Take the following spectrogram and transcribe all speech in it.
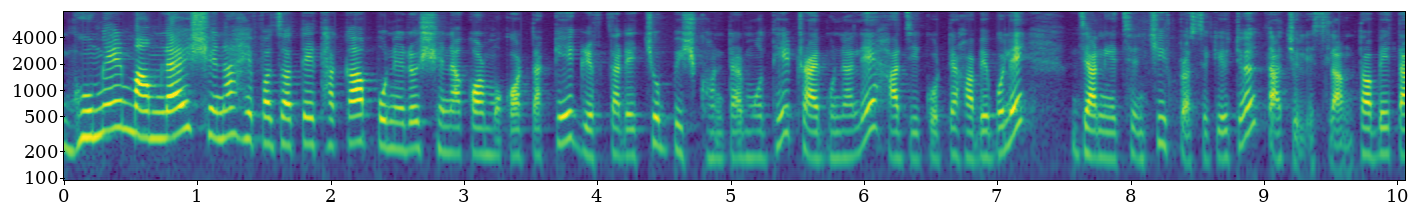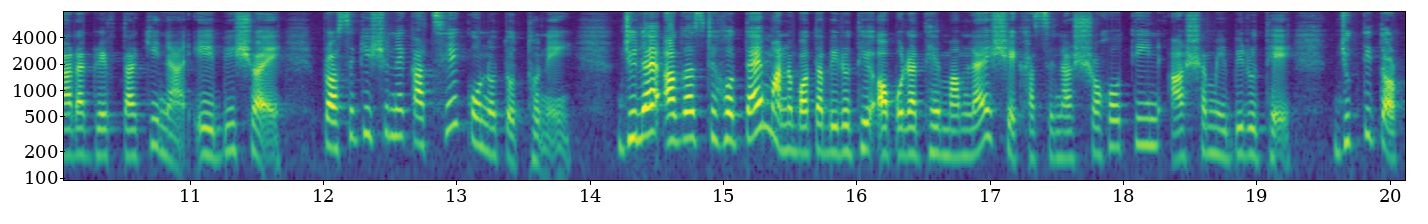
গুমের মামলায় সেনা হেফাজতে থাকা পনেরো সেনা কর্মকর্তাকে গ্রেফতারের চব্বিশ ঘণ্টার মধ্যে ট্রাইব্যুনালে হাজির করতে হবে বলে জানিয়েছেন চিফ প্রসিকিউটর তাজুল ইসলাম। তবে তারা গ্রেফতার কিনা এ বিষয়ে প্রসিকিউশনের কাছে কোনো তথ্য নেই। জুলাই আগস্ট হত্যায় মানবতা বিরোধী অপরাধের মামলায় শেখ হাসিনা সহ তিন আসামির বিরুদ্ধে যুক্তিতর্ক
